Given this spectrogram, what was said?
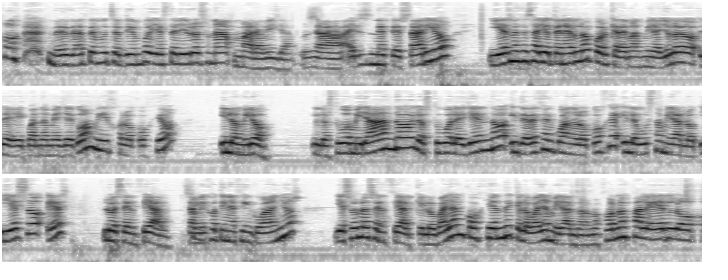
desde hace mucho tiempo y este libro es una maravilla. O sea, es necesario y es necesario tenerlo porque además, mira, yo lo- eh, cuando me llegó, mi hijo lo cogió y lo miró. Y lo estuvo mirando y lo estuvo leyendo y de vez en cuando lo coge y le gusta mirarlo. Y eso es lo esencial. O sea, Sí. mi hijo tiene cinco años y eso es lo esencial, que lo vayan cogiendo y que lo vayan mirando. A lo mejor no es para leerlo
